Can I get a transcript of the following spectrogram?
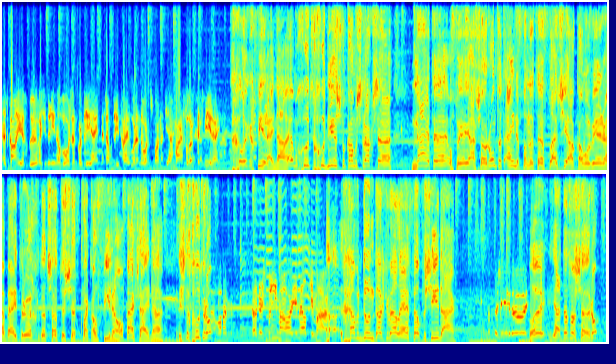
het kan je gebeuren. Als je 3-0 voor staat, wordt 3-1. Dan zou het 3-2 worden en dan wordt het spannend. Ja, maar gelukkig is het 4-1. Gelukkig 4-1. Nou, helemaal goed. Goed nieuws. We komen straks uh, na het, uh, of uh, ja, zo rond het einde van het uh, fluitsignaal komen we weer bij je terug. Dat zou tussen kwart over vier en half vijf zijn. is dat goed, Rob? Dat is prima hoor. Je meldt je maar. gaan we doen. Dankjewel hè. Veel plezier daar. Plezier, doei. Hoi, ja, dat was Rob.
